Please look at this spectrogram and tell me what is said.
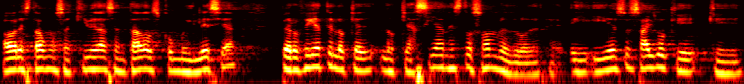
Ahora estamos aquí, ¿verdad? Sentados como iglesia pero fíjate lo que, lo que hacían estos hombres, brother. Y, eso es algo que, que,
